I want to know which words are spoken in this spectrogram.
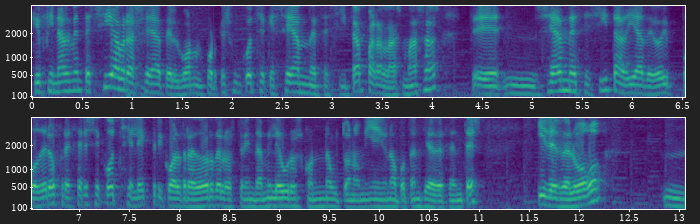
que finalmente sí habrá SEAT Elborn porque es un coche que SEAT necesita para las masas. Eh, necesita a día de hoy poder ofrecer ese coche eléctrico alrededor de los 30.000 euros con una autonomía y una potencia decentes. Y desde luego, mm,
